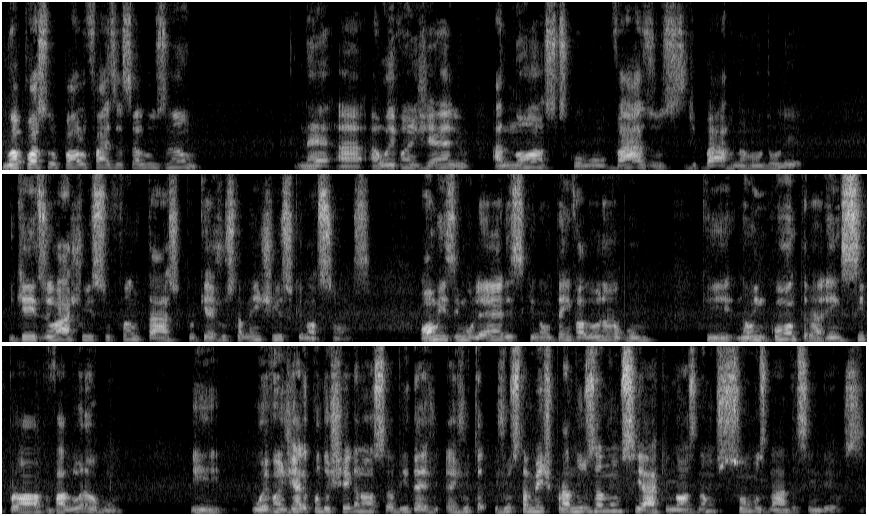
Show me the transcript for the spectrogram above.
E o apóstolo Paulo faz essa alusão né, ao evangelho, a nós como vasos de barro na mão do oleiro. E, queridos, eu acho isso fantástico, porque é justamente isso que nós somos. Homens e mulheres que não têm valor algum, que não encontra em si próprio valor algum. E o evangelho, quando chega na nossa vida, é, é justamente para nos anunciar que nós não somos nada sem Deus.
